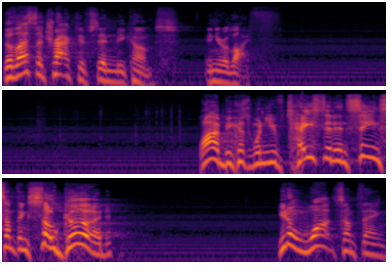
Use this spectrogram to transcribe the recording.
the less attractive sin becomes in your life. Why? Because when you've tasted and seen something so good, you don't want something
